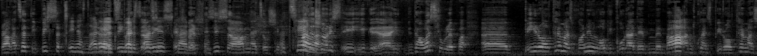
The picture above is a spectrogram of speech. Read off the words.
რაღაცა ტიპის წინასწარი ექსპერტიზის ექსპერტიზის ამ ნაწილში. ხალხშორის დავასრულებ პირველ თემას მგონი ლოგიკურად ებმება ან თქვენს პირველ თემას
